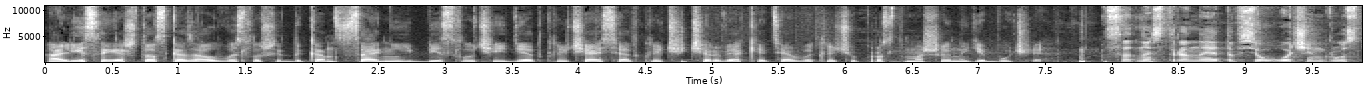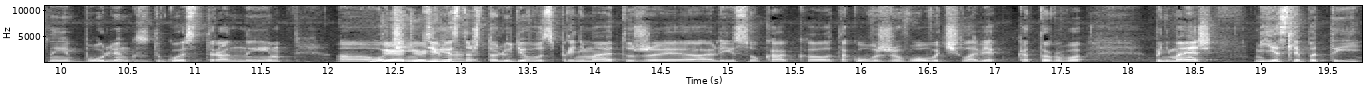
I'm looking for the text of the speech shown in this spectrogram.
Алиса, я что сказал, выслушать до конца, не еби случай, иди отключайся, отключи червяк, я тебя выключу, просто машина ебучая. С одной стороны, это все очень грустный буллинг, с другой стороны, э, очень интересно, что люди воспринимают уже Алису как э, такого живого человека, которого, понимаешь, если бы ты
